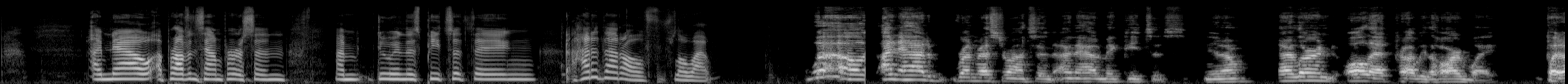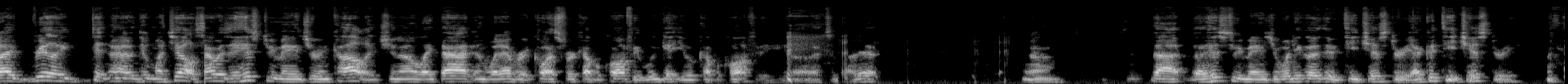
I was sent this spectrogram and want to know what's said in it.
I'm now a Provincetown person. I'm doing this pizza thing. How did that all flow out? Well, I know how to run restaurants and I know how to make pizzas, you know? I learned all that probably the hard way, but I really didn't know how to do much else. I was a history major in college, you know, like that and whatever it costs for a cup of coffee would get you a cup of coffee. You know, that's about it. You know, that a history major, what are you going to do? Teach history? I could teach history.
